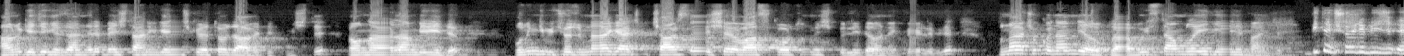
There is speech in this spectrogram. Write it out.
Hanru Gece Gezenlere 5 tane genç küratör davet etmişti. Ve onlardan biriydi. Bunun gibi çözümler gerçi Charles Eşe ve Vasıf Kortun'un işbirliği de örnek verilebilir. Bunlar çok önemli diyaloglar. Bu İstanbul'a iyi gelir bence. Bir de şöyle bir e,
